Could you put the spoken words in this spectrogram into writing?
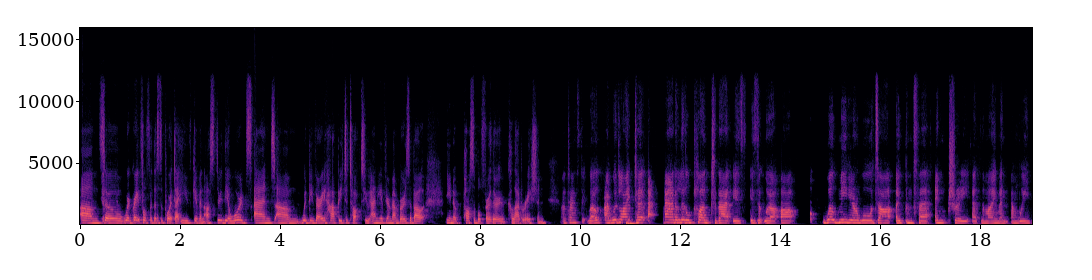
Um. So we're grateful for the support that you've given us through the awards and um, would be very happy to talk to any of your members about you know possible further collaboration fantastic well i would like to add a little plug to that is is that we are World Media Awards are open for entry at the moment, and we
